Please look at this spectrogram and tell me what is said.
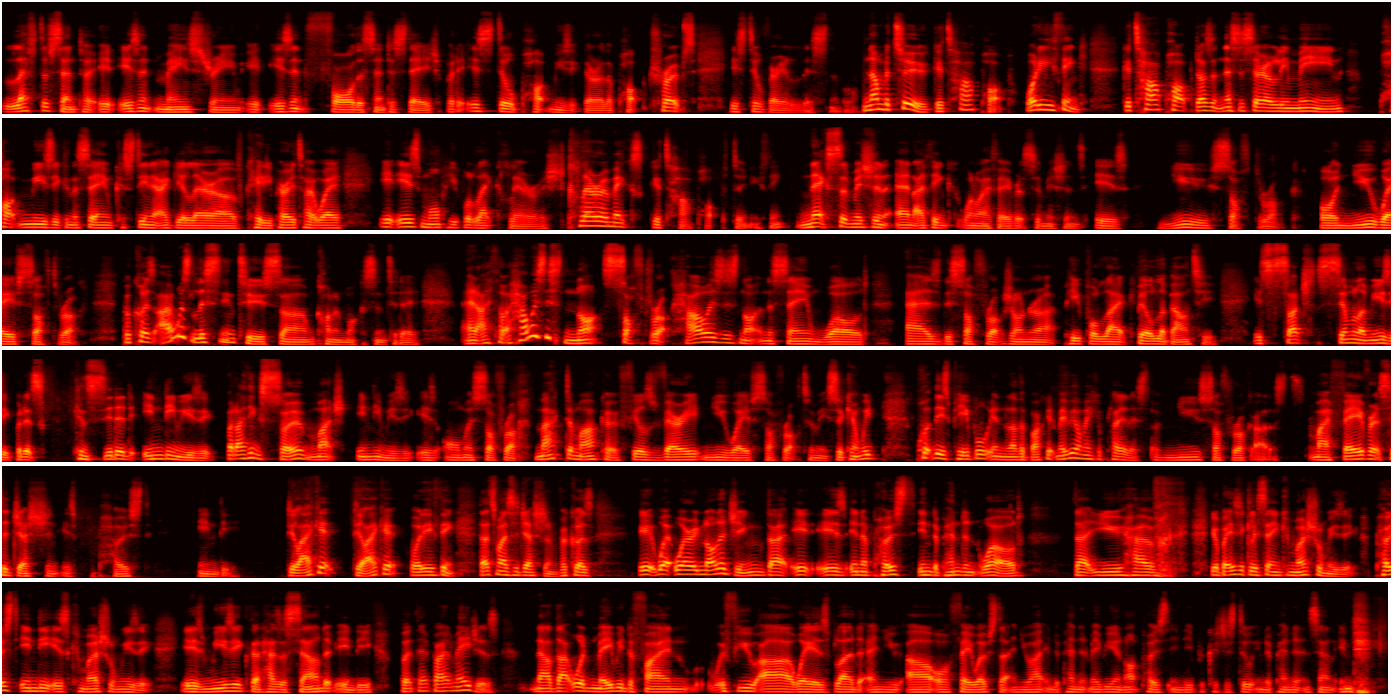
left of center. It isn't mainstream. It isn't for the center stage, but it is still pop music. There are the pop tropes. It's still very listenable. Number two, guitar pop. What do you think? Guitar pop doesn't necessarily mean pop music in the same Christina Aguilera of Katy Perry type way. It is more people like Clairo. Clairo makes guitar pop, don't you think? Next submission, and I think one of my favorite submissions is new soft rock or new wave soft rock because I was listening to some Connan Mockasin today and I thought, how is this not soft rock? How is this not in the same world as the soft rock genre? People like Bill LaBounty. It's such similar music, but it's considered indie music, but I think so much indie music is almost soft rock. Mac DeMarco feels very new wave soft rock to me. So can we put these people in another bucket? Maybe I'll make a playlist of new soft rock artists. My favorite suggestion is post indie. Do you like it? Do you like it? What do you think? That's my suggestion because it, we're acknowledging that it is in a post independent world that you have you're basically saying commercial music. Post indie is commercial music. It is music that has a sound of indie but they're by majors. Now that would maybe define if you are Weyes Blood and you are or Faye Webster and you are independent maybe you're not post indie because you're still independent and sound indie.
